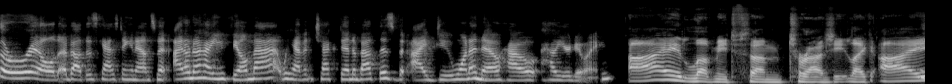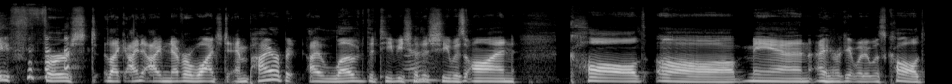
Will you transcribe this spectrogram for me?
thrilled about this casting announcement. I don't know how you feel, Matt. We haven't checked in about this, but I do want to know how how you're doing. I love me some Taraji. Like I first, like I I've never watched Empire, but I loved the TV show Wow. that she was on called oh man i forget what it was called.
